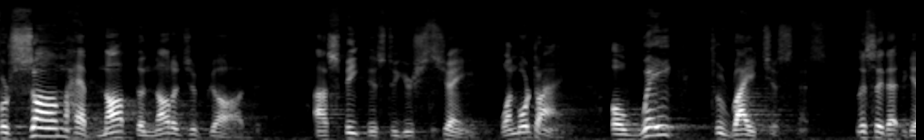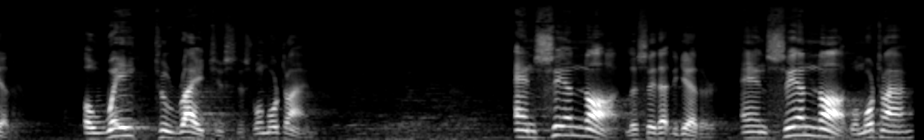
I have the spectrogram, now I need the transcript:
for some have not the knowledge of God. I speak this to your shame. One more time awake to righteousness. Let's say that together. Awake to righteousness. One more time. And sin not. Let's say that together. And sin not. One more time.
